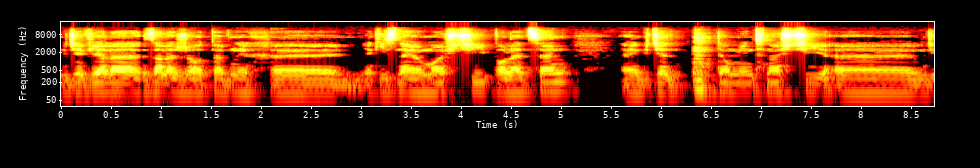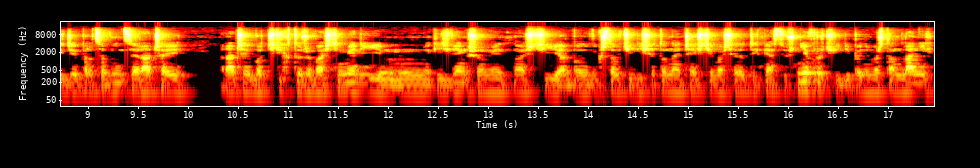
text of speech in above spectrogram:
gdzie wiele zależy od pewnych e, jakichś znajomości, poleceń, e, gdzie te umiejętności, e, gdzie, gdzie pracownicy raczej raczej, bo ci, którzy właśnie mieli mm, jakieś większe umiejętności albo wykształcili się, to najczęściej właśnie do tych miast już nie wrócili, ponieważ tam dla nich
